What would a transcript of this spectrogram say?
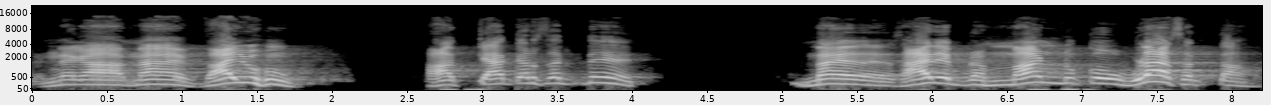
कहा, मैं वायु हूँ। आप क्या कर सकते हैं? मैं सारे ब्रह्मांड को उड़ा सकता हूँ।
